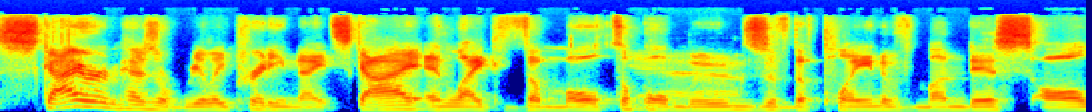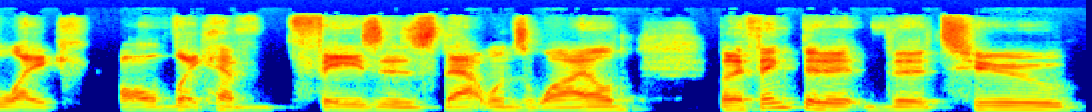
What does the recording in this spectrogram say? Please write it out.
Skyrim has a really pretty night sky and like the multiple Yeah. moons of the plane of Mundus all like all like have phases. That one's wild. But I think that it, the two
